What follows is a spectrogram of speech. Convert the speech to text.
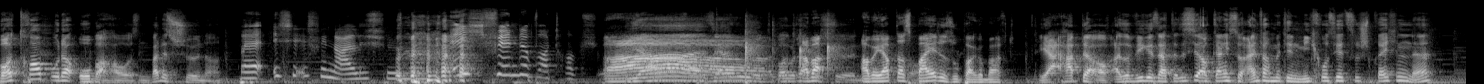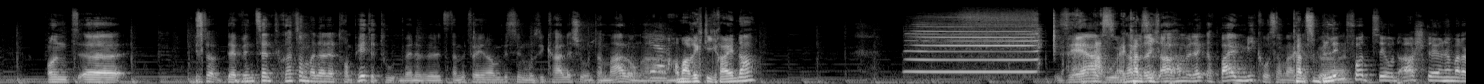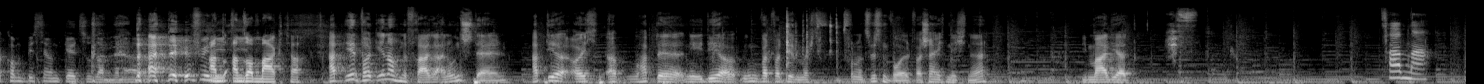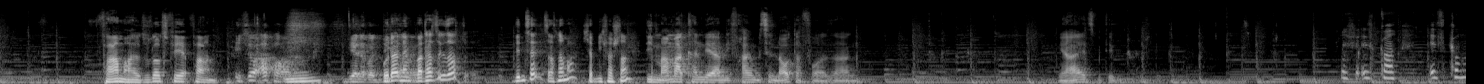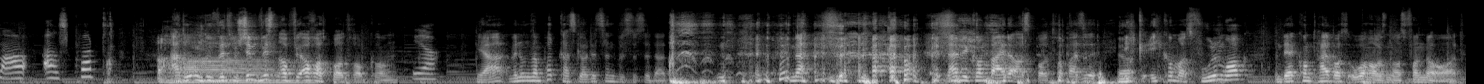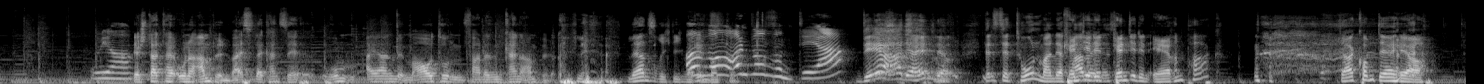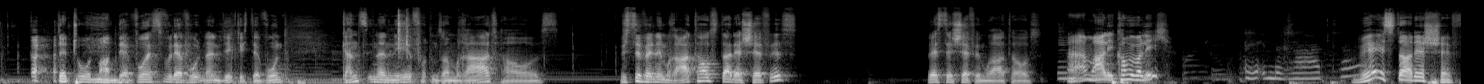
Bottrop oder Oberhausen? Was ist schöner? Äh, Ich, ich finde alles schön. ich finde Bottrop schön. ja, sehr gut. Bottrop Ah, Aber, ist schön. aber ihr habt das beide super gemacht. Ja, habt ihr auch. Also wie gesagt, das ist ja auch gar nicht so einfach mit den Mikros hier zu sprechen, ne? Und äh, der Vincent, du kannst doch mal deine Trompete tuten, wenn du willst, damit wir hier noch ein bisschen musikalische Untermalung haben. Hau mal richtig rein da. Sehr Krass, gut. Haben, kann wir sich- direkt, haben wir direkt auf beiden Mikros haben wir Kannst du blind vor C und A stellen, hör mal, da kommt ein bisschen Geld zusammen, wenn er an, an so einem Markttag. Habt ihr, wollt ihr noch eine Frage an uns stellen? Habt ihr euch, hab, habt ihr eine Idee, irgendwas, was ihr möcht, von uns wissen wollt? Wahrscheinlich nicht, ne? Die Mali hat, Fahr mal. Fahr mal, du sollst fahr- fahren. ich soll abhauen. Die hat aber die, Oder, ne, Frage- was hast du gesagt? Vincent, sag nochmal, ich habe nicht verstanden. die Mama kann dir die Frage ein bisschen lauter vorsagen. Ja, jetzt mit dem. Ich, ich komme ich komm au- aus Bottrop. Ah, du, und du willst bestimmt wissen, ob wir auch aus Bottrop kommen. Ja. Ja, wenn du unseren Podcast gehört hast, dann wüsstest du das. Nein, Nein, wir kommen beide aus Bottrop. Also ich, ich komme aus Fuhlenrock und der kommt halb aus Oberhausen, aus von der Ort. Ja. Der Stadtteil ohne Ampeln, weißt du, da kannst du rumeiern mit dem Auto und dem Fahrrad, da sind keine Ampeln. Lern's richtig. Und wo, und wo wohnt der? Der, der hinten, der, das ist der Tonmann, der Kennt ihr, den, ist- kennt ihr den Ehrenpark? da kommt der her. Der Tonmann. Der weiß, wo der wohnt, nein, wirklich, der wohnt ganz in der Nähe von unserem Rathaus. Wisst ihr, wer im Rathaus da der Chef ist? Wer ist der Chef im Rathaus? ah, Mali, komm, überleg. Äh, Im Rathaus? Wer ist da der Chef?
